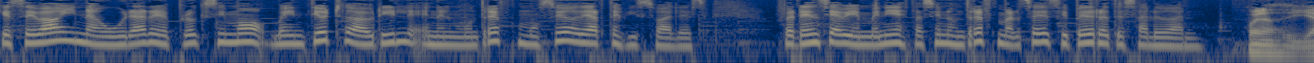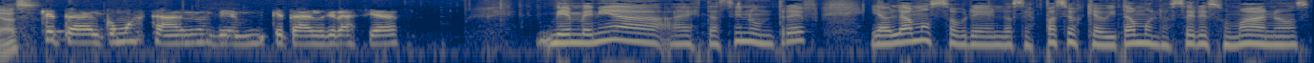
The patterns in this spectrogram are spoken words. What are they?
que se va a inaugurar el próximo 28 de abril en el Muntref Museo de Artes Visuales. Florencia, bienvenida a Estación UNTREF. Mercedes y Pedro te saludan. Buenos días. ¿Qué tal? ¿Cómo están? Bien, ¿qué tal? Gracias. Bienvenida a Estación Untref y hablamos sobre los espacios que habitamos los seres humanos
